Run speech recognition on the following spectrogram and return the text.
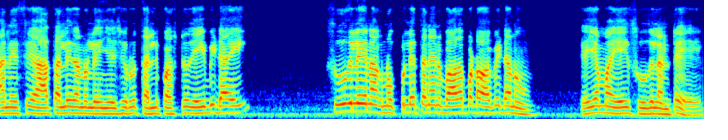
అనేసి ఆ తల్లిదండ్రులు ఏం చేశారు తల్లి ఫస్ట్ ఏ బిడ్డ సూదులే నాకు నొప్పులేత నేను బాధపడ్డా ఆ బిడ్డను? ఏయమ్మా ఏ సూదులు అంటే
